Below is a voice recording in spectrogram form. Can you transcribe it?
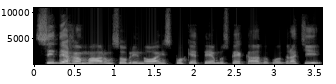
se derramaram sobre nós porque temos pecado contra ti.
